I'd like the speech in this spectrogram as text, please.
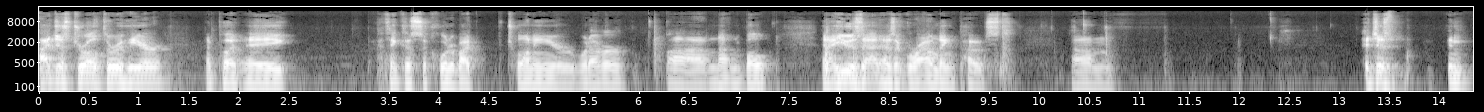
I just drilled through here and put a, I think it's a quarter by 20 or whatever, uh, nut and bolt. And I use that as a grounding post. Um, it just, in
